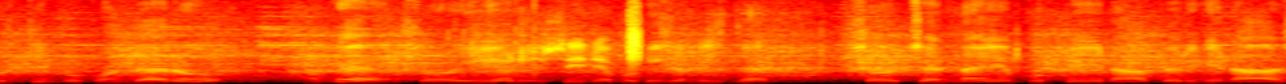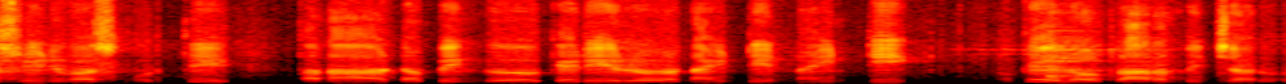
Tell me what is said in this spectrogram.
గుర్తింపు పొందారు. Okay? So year see nepotism is there. So Chennai పుట్టిన పెరిగిన శ్రీనివాస్ మూర్తి తన డబ్బింగ్ కెరీర్ నైన్టీన్ నైంటీ ఓకేలో ప్రారంభించారు.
